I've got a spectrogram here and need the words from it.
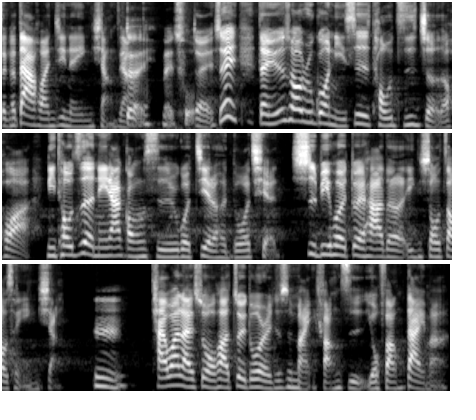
整个大环境的影响，这样对，没错，对，所以等于是说，如果你是投资者的话，你投资的那家公司如果借了很多钱，势必会对它的营收造成影响。嗯，台湾来说的话，最多人就是买房子有房贷嘛，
